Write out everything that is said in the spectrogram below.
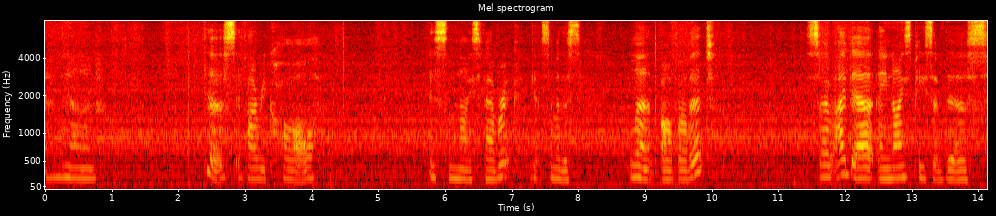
And then this, if I recall, is some nice fabric. Get some of this lint off of it. So I bet a nice piece of this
